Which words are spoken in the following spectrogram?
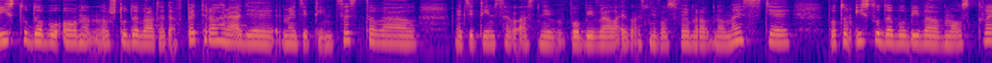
Istú dobu on študoval teda v Petrohrade, medzi tým cestoval, medzi tým sa vlastne pobýval aj vlastne vo svojom rodnom meste, potom istú dobu býval v Moskve.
